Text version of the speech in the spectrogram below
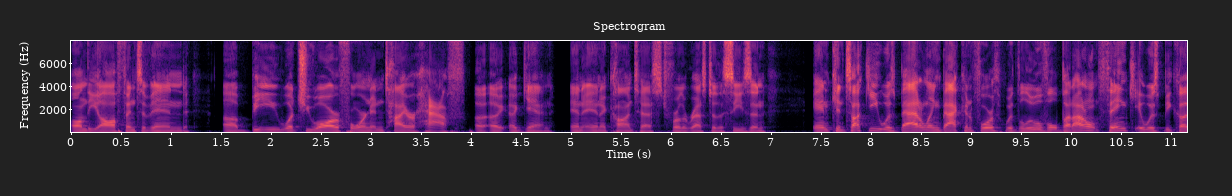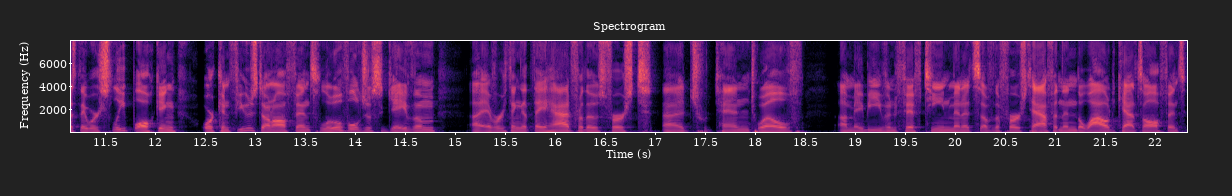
on the offensive end uh, be what you are for an entire half uh, again in, in a contest for the rest of the season. And Kentucky was battling back and forth with Louisville, but I don't think it was because they were sleepwalking or confused on offense. Louisville just gave them uh, everything that they had for those first uh, 10, 12, uh, maybe even 15 minutes of the first half. And then the Wildcats offense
